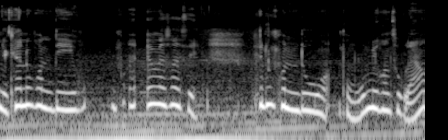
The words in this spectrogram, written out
อย่าแค่ทุกคนดีเอ้ยไม่ใช่สิแค่ทุกคนดูอะผมก็มีความสุขแล้ว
